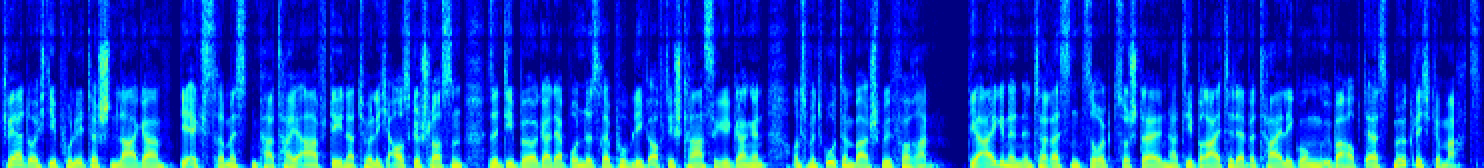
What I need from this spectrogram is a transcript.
Quer durch die politischen Lager, die Extremistenpartei AfD natürlich ausgeschlossen, sind die Bürger der Bundesrepublik auf die Straße gegangen und mit gutem Beispiel voran. Die eigenen Interessen zurückzustellen hat die Breite der Beteiligung überhaupt erst möglich gemacht.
